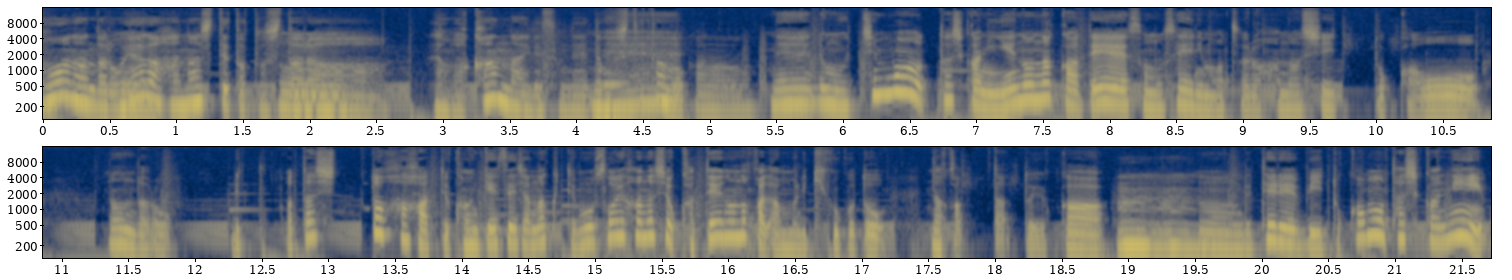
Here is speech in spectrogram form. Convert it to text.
どうなんだろう、うん。親が話してたとしたら、うでも分かんないですね。でもねしてたのかな、ね。でもうちも確かに家の中でその性にまつわる話とかをなんだろう。べ私と母っていう関係性じゃなくてもそういう話を家庭の中であんまり聞くことなかったというか、うんうん。うん、でテレビとかも確かに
